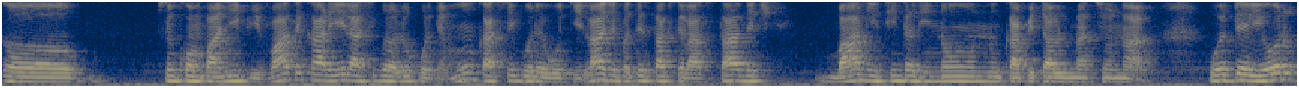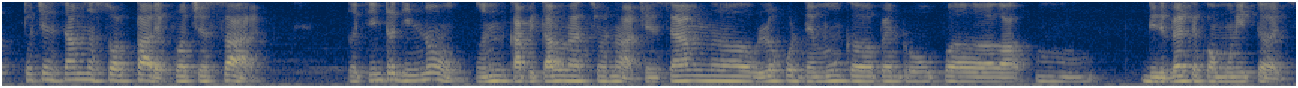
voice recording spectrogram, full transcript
uh, sunt companii private care ele asigură locuri de muncă, asigură utilaje, plătesc taxe la stat, deci banii îți intră din nou în capitalul național. Ulterior, tot ce înseamnă sortare, procesare, îți intră din nou în capitalul național, ce înseamnă locuri de muncă pentru uh, diverse comunități,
